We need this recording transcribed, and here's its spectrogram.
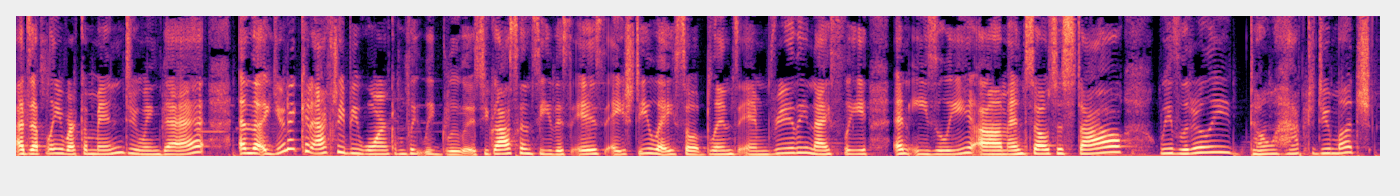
I definitely recommend doing that. And the unit can actually be worn completely glueless. You guys can see this is HD lace, so it blends in really nicely and easily. Um, and so to style, we literally don't have to do much.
